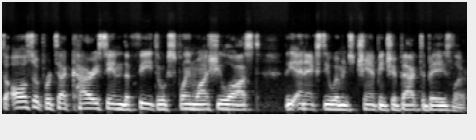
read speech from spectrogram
to also protect Kairi Sane defeat to explain why she lost the NXT Women's Championship back to Baszler.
